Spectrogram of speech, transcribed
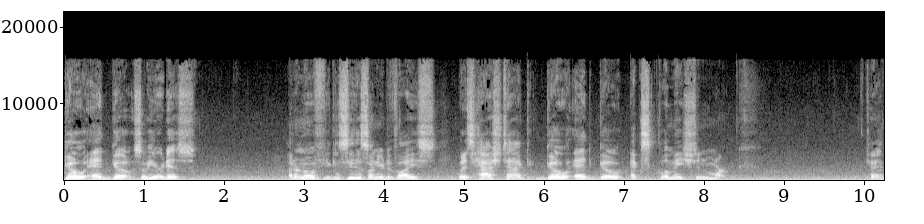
Go Ed Go. So here it is. I don't know if you can see this on your device, but it's hashtag Go Ed Go exclamation mark. Okay,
